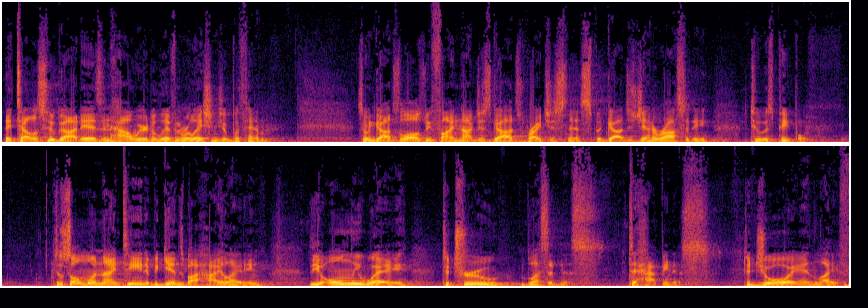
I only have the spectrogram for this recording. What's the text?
They tell us who God is and how we're to live in relationship with Him. So in God's laws, we find not just God's righteousness, but God's generosity to His people. So Psalm 119, it begins by highlighting the only way to true blessedness, to happiness, to joy and life.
